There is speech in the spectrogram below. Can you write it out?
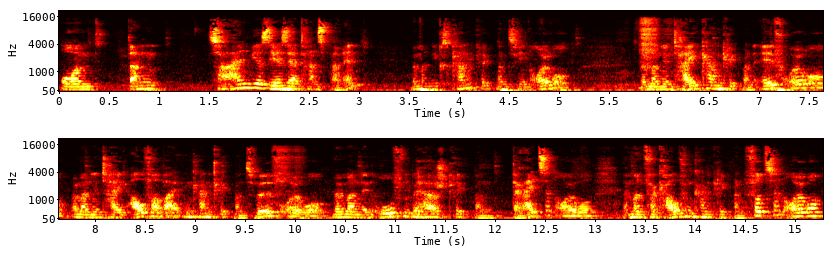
Und dann zahlen wir sehr, sehr transparent. Wenn man nichts kann, kriegt man 10 Euro. Wenn man den Teig kann, kriegt man 11 Euro. Wenn man den Teig aufarbeiten kann, kriegt man 12 Euro. Wenn man den Ofen beherrscht, kriegt man 13 Euro. Wenn man verkaufen kann, kriegt man 14 Euro.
